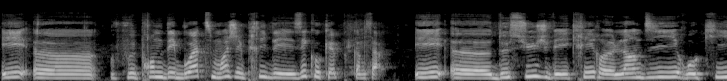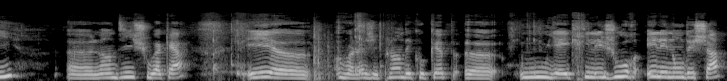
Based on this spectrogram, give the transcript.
Et vous pouvez prendre des boîtes. Moi, j'ai pris des Eco Cups comme ça. Et euh, dessus, je vais écrire euh, lundi Rocky, euh, lundi Chewbacca. Et voilà, j'ai plein d'éco cups où il y a écrit les jours et les noms des chats.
